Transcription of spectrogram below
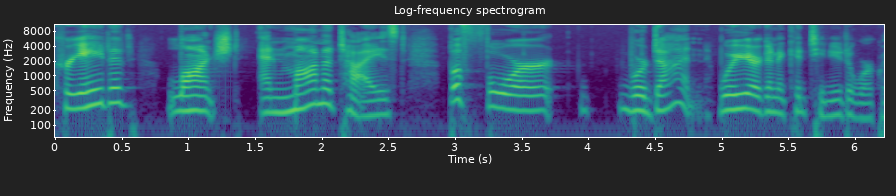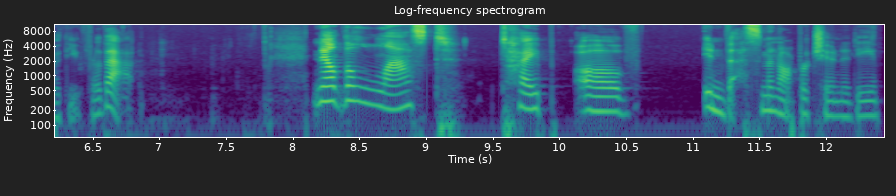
created, launched, and monetized before we're done. We are going to continue to work with you for that. Now, the last type of investment opportunity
